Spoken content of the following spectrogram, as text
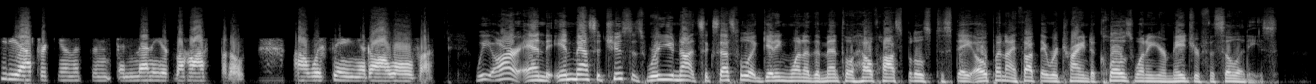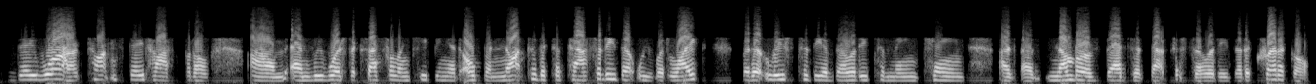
pediatric units and, in many of the hospitals. Uh, we're seeing it all over. We are. And in Massachusetts, were you not successful at getting one of the mental health hospitals to stay open? I thought they were trying to close one of your major facilities. They were at Taunton State Hospital, um, and we were successful in keeping it open, not to the capacity that we would like, but at least to the ability to maintain a, a number of beds at that facility that are critical.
